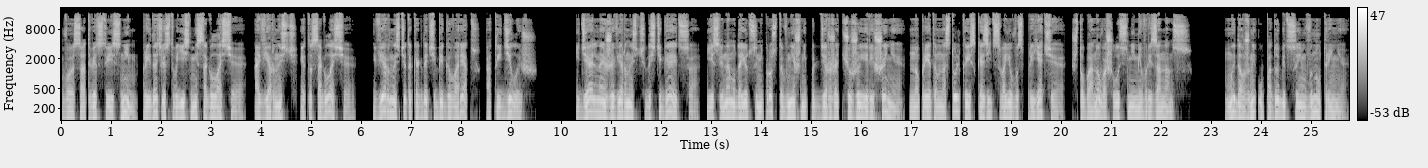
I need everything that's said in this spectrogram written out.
В соответствии с ним предательство есть несогласие, а верность – это согласие, Верность — это когда тебе говорят, а ты делаешь. Идеальная же верность достигается, если нам удается не просто внешне поддержать чужие решения, но при этом настолько исказить свое восприятие, чтобы оно вошло с ними в резонанс. Мы должны уподобиться им внутренне.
